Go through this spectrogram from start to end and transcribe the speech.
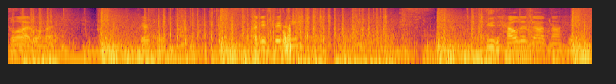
Don't die, don't die. Careful. I did 50. Dude, how did that not hit?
